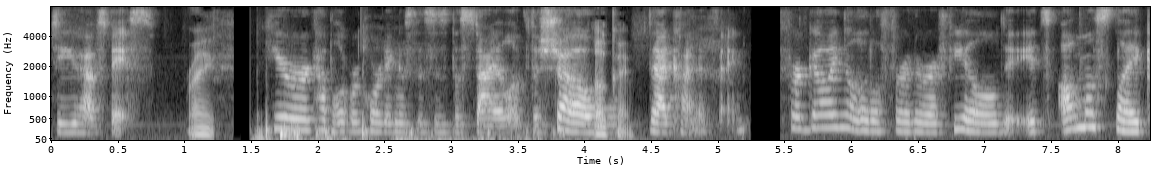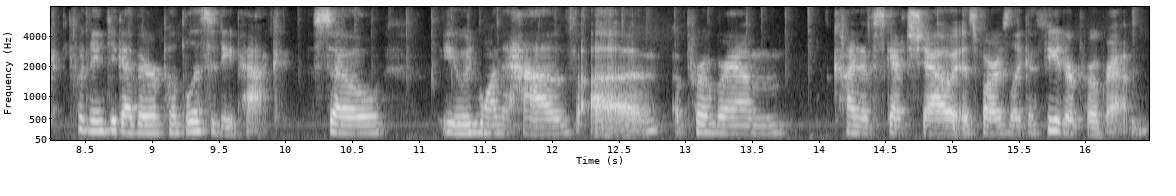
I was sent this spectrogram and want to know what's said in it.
Do you have space? Right. Here are a couple of recordings. This is the style of the show. Okay. That kind of thing. For going a little further afield, it's almost like putting together a publicity pack. So you would want to have a, a program kind of sketched out as far as like a theater program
